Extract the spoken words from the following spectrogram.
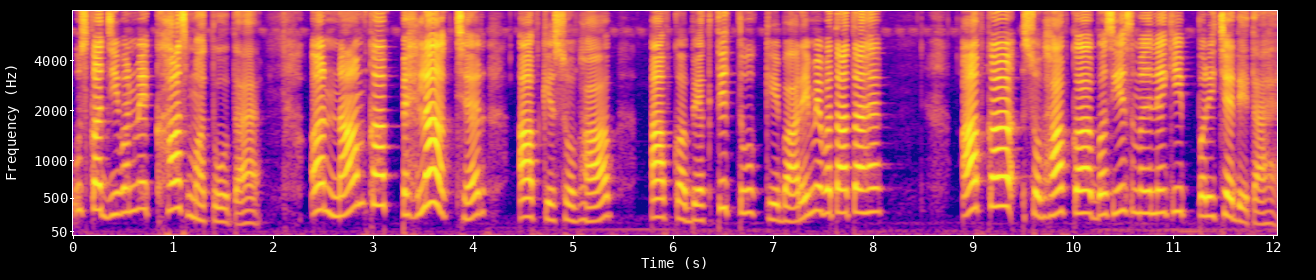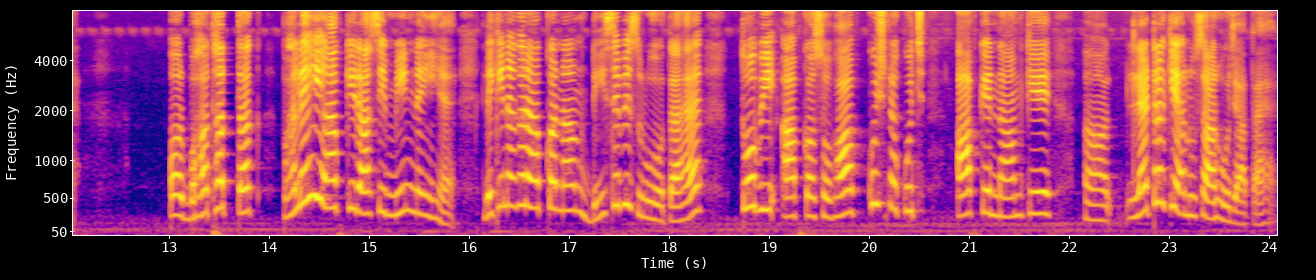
उसका जीवन में खास महत्व होता है. और नाम का पहला अक्षर आपके स्वभाव, आपका व्यक्तित्व के बारे में बताता है. आपका स्वभाव का बस ये समझ लें कि परिचय देता है. और बहुत हद तक भले ही आपकी राशि मीन नहीं है, लेकिन अगर आपका नाम डी से भी शुरू होता है तो भी आपका स्वभाव कुछ न कुछ आपके नाम के लेटर के अनुसार हो जाता है।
